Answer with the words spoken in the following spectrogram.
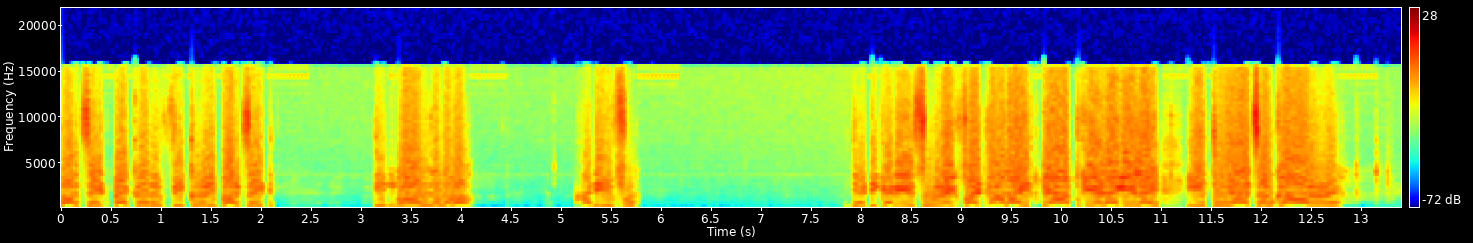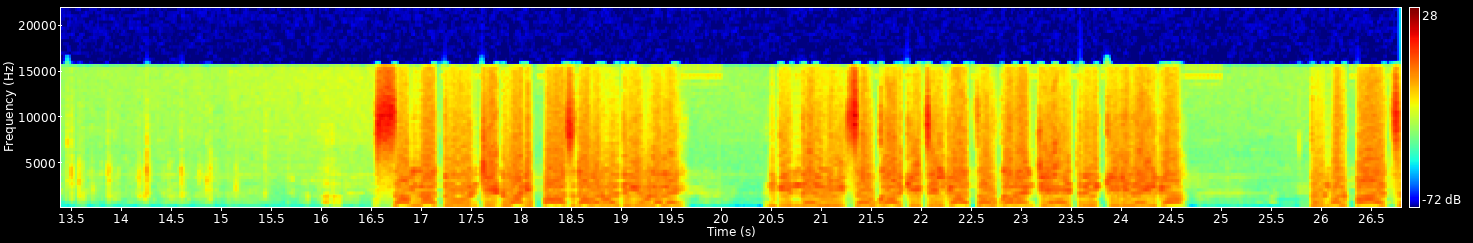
park side packer Vikhroli park side तीन बॉल नऊ धावा. हनीफ. ज्या ठिकाणी सुरेख फटका आलाय टॅप खेळला गेलाय येतो या चौकार. सामना दोन चेंडू आणि पाच धावांवरती घेऊन आलाय. नितीन दळवी चौकार खेचेल का? चौकारांची हॅट्रिक केली जाईल का? दोन बॉल पाच.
